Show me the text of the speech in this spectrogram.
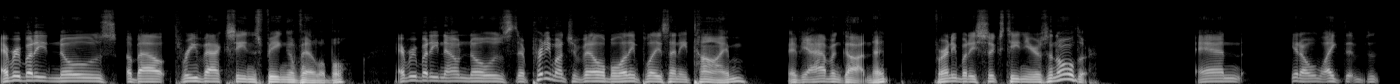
Everybody knows about three vaccines being available. Everybody now knows they're pretty much available any place, anytime, if you haven't gotten it, for anybody 16 years and older. And, you know, like the, the,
